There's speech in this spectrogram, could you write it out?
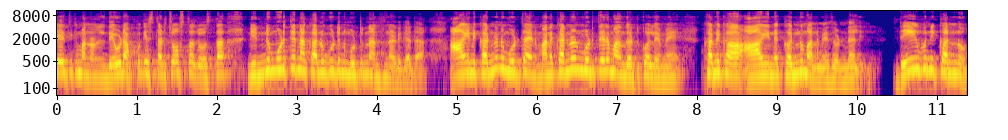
చేతికి మనల్ని దేవుడు అప్పగిస్తాడు? చూస్తా చూస్తా. నిన్ను ముడితే నా కనుగుడ్డును ముట్టును అంటున్నాడు కదా. ఆయన కన్నును ముడితే ఆయన మన కన్నును ముడితేనే మనం తట్టుకోలేమే. కనుక ఆయన కన్ను మన మీద ఉండాలి. దేవుని కన్ను.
